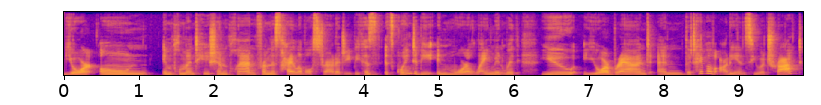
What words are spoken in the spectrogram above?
your own implementation plan from this high level strategy because it's going to be in more alignment with you, your brand, and the type of audience you attract.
